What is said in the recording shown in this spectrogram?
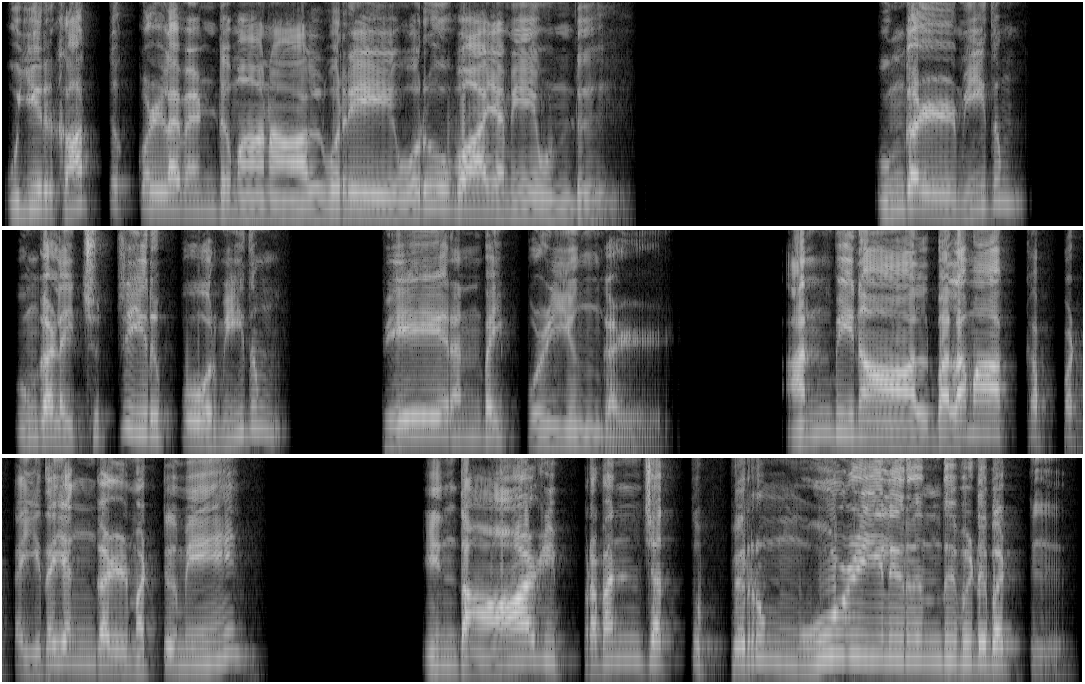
உயிர் காத்து கொள்ள வேண்டுமானால் ஒரே ஒரு உபாயமே உண்டு. உங்கள் மீதும் உங்களைச் சுற்றியிருப்போர் மீதும் பேரன்பை பொழியுங்கள். அன்பினால் பலமாக்கப்பட்ட இதயங்கள் மட்டுமே இந்த ஆழி பிரபஞ்சத்து பெரும் ஊழியிலிருந்து விடுபட்டு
